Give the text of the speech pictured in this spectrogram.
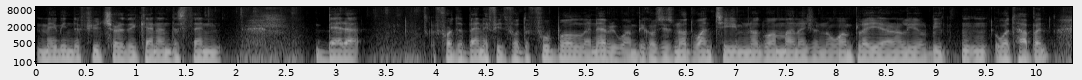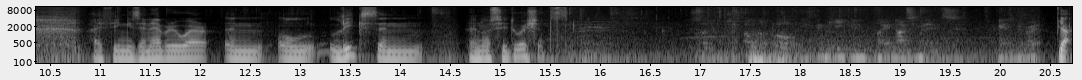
maybe in the future they can understand better for the benefit for the football and everyone because it's not one team, not one manager, not one player. A little bit mm, what happened. I think it's in everywhere in all leagues and and all situations. So just on the ball, do you think he can play 90 minutes against Madrid? Yeah.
